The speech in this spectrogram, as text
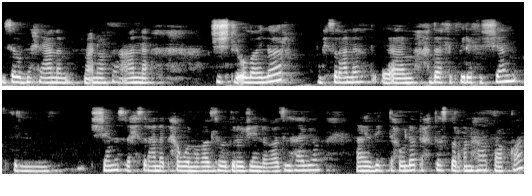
بسبب نحن عنا مع عنا çeşitli olaylar راح يصير عنا أحداث كبيرة في الشمس في الشمس راح يصير عنا تحول من غاز الهيدروجين لغاز الهاليوم هذه التحولات راح تصدر عنها طاقة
